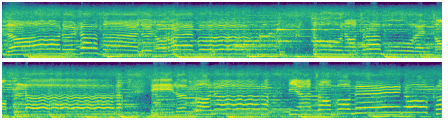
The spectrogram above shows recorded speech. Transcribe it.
Dans le jardin de nos rêves, tout notre amour est en fleurs et le bonheur vient embaumer nos cœurs.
